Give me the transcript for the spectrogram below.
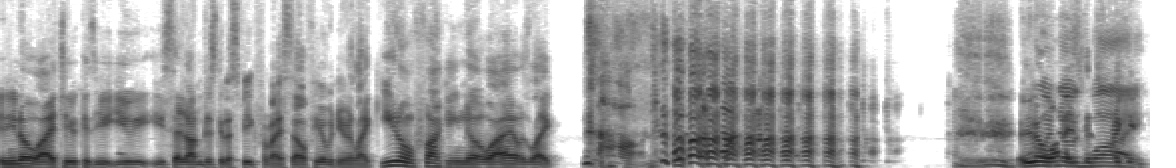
And you know why too? Because you you you said I'm just gonna speak for myself here. When you were like, you don't fucking know why. I was like, oh. you know why? why. freaking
